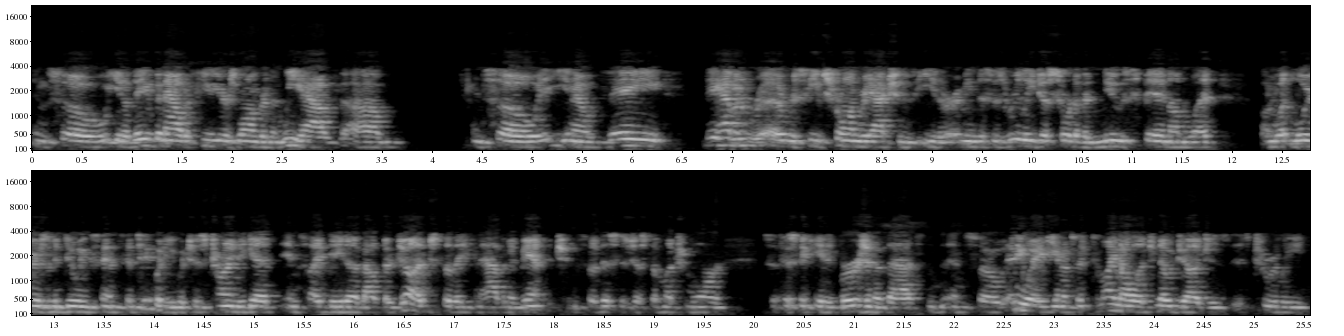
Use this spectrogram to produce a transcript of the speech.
And so you know they've been out a few years longer than we have, um, and so you know they they haven't re- received strong reactions either. I mean, this is really just sort of a new spin on what on what lawyers have been doing since antiquity, which is trying to get inside data about their judge so they can have an advantage. And so this is just a much more sophisticated version of that. And, so, anyway, you know, to, to, my knowledge, no judge is, is truly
